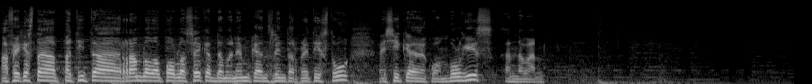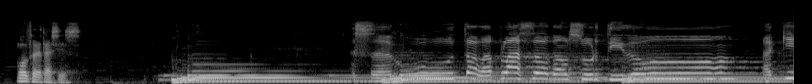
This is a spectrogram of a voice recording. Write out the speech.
a fer aquesta petita rambla del Poble Sec, et demanem que ens l'interpretis tu, així que quan vulguis, endavant. Moltes gràcies. Assegut a la plaça del sortidor, aquí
